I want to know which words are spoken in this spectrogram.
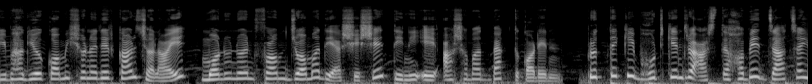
বিভাগীয় কমিশনারের কার্যালয়ে মনোনয়ন ফর্ম জমা দেয়া শেষে তিনি এ আশাবাদ ব্যক্ত করেন। প্রত্যেককে ভোট কেন্দ্রে আসতে হবে যাচাই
